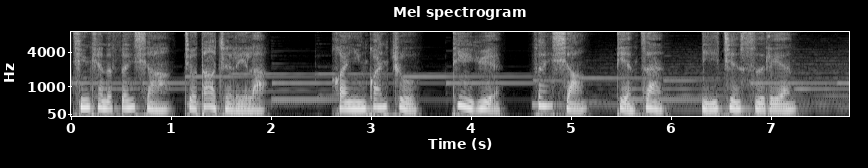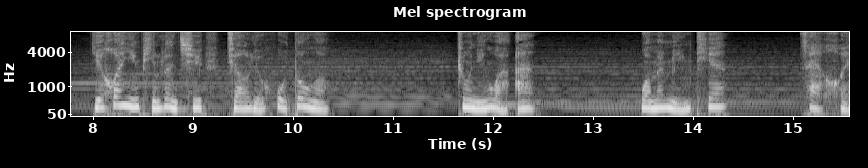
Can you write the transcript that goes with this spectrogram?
今天的分享就到这里了，欢迎关注、订阅、分享、点赞，一键四连，也欢迎评论区交流互动哦。祝您晚安，我们明天再会。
